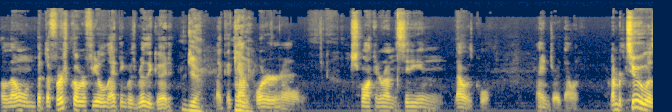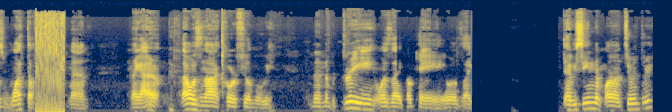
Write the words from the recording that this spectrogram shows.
alone. But the first Cloverfield, I think, was really good. yeah Like a Oh, yeah. and just walking around the city, and that was cool. I enjoyed that one. Number two was what the f- man. Like I don't, that was not a Cloverfield movie. And then number three was like okay, it was like. Have you seen the uh, two and three?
